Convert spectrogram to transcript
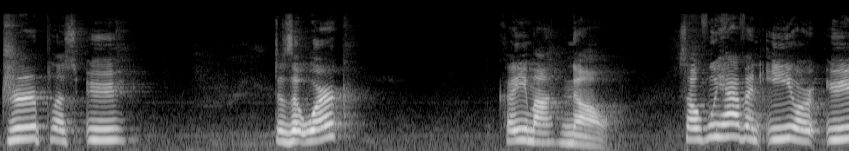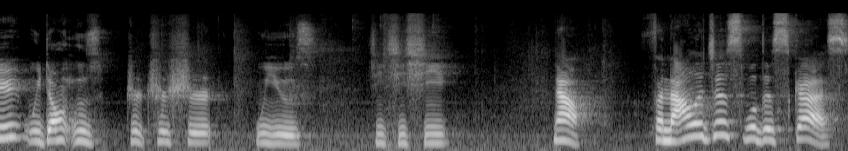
支 plus u。Does it work? 可以吗？No. So if we have an e or u, we don't use 支持是，we use 机器西。Now, phonologists will discuss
